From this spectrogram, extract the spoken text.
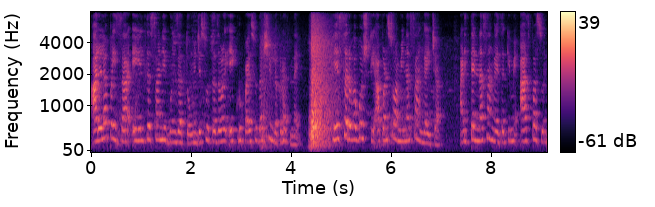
आलेला पैसा येईल तसा निघून जातो. म्हणजे स्वतःजवळ एक रुपया सुद्धा शिल्लक राहत नाही. हे सर्व गोष्टी आपण स्वामींना सांगायच्या. आणि त्यांना सांगायचं की मी आजपासून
